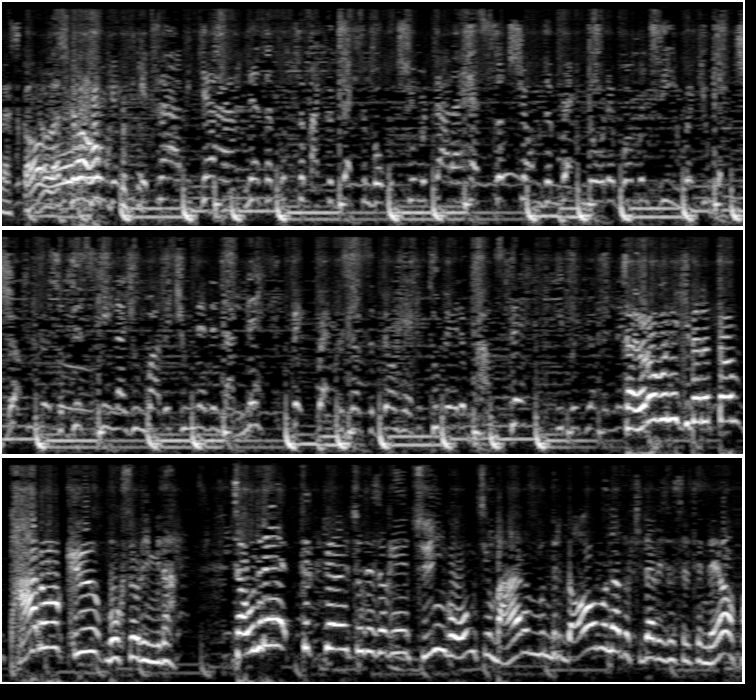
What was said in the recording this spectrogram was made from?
let's go yo, let's go 이게 답이야 내 작곡사 마이클 잭슨 보고 춤을 따라 했어 처음 든랩 노래 뭐인지 regulation So this mean 나 흉봐도 흉내는 나네 Fake rappers 연습 더해 두 배를 밤새 자, 여러분이 기다렸던 바로 그 목소리입니다. 자, 오늘의 특별 초대석의 주인공, 지금 많은 분들이 너무나도 기다리셨을 텐데요.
